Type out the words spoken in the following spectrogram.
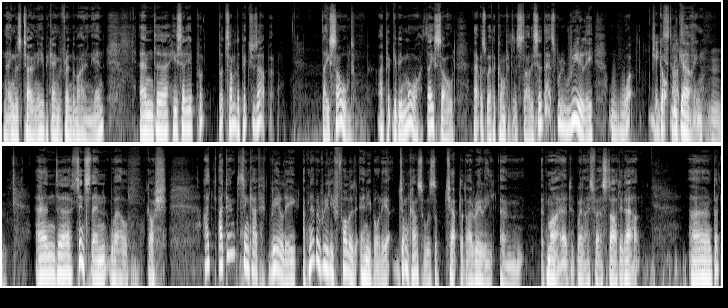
His name was Tony. He became a friend of mine in the end. And uh, he said he'd put, put some of the pictures up. they sold. I put, give him more. They sold. That was where the confidence started. So that's really what Kick got me going. Mm. And uh, since then, well, gosh, I, I don't think I've really, I've never really followed anybody. John Constable was the chap that I really um, admired when I first started out. Uh, but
